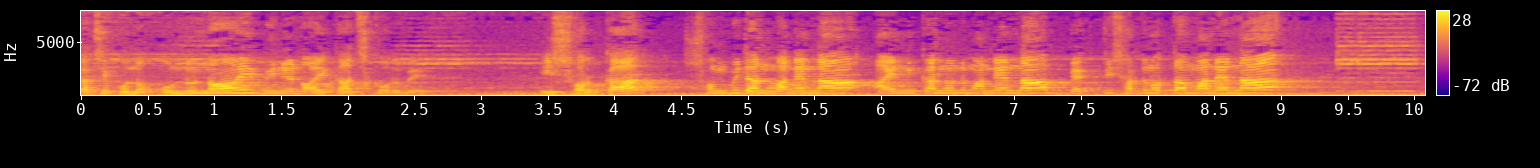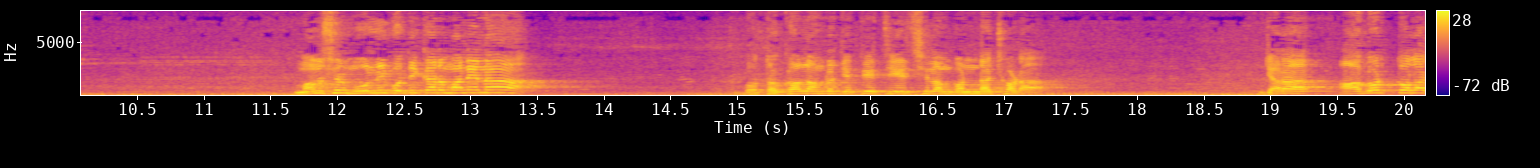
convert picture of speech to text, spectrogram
কাছে কোনো অনুনয় বিনিময় কাজ করবে। এই সরকার সংবিধান মানে না, আইন কানুন মানে না, ব্যক্তি স্বাধীনতা মানে না, মানুষের মৌলিক অধিকার মানে না। গতকাল আমরা যেতে চেয়েছিলাম গন্ডাছড়া। যারা আগরতলা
